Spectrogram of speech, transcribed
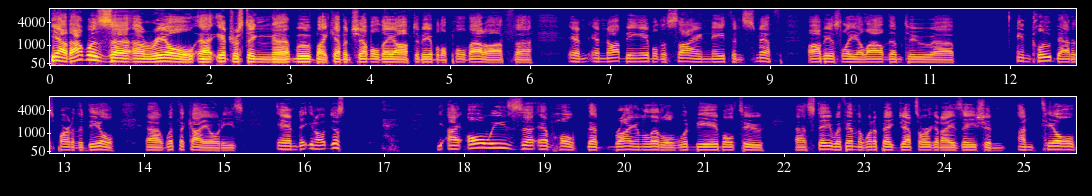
Yeah, that was uh, a real uh, interesting uh, move by Kevin Cheveldayoff to be able to pull that off. Uh, and, and not being able to sign Nathan Smith obviously allowed them to uh, include that as part of the deal uh, with the Coyotes. And, you know, just I always uh, have hoped that Bryan Little would be able to uh, stay within the Winnipeg Jets organization until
